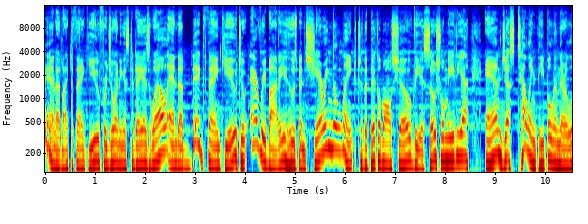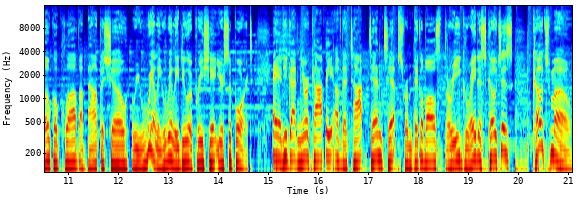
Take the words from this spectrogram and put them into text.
And I'd like to thank you for joining us today as well. And a big thank you to everybody who's been sharing the link to the Pickleball Show via social media and just telling people in their local club about the show. We really, really do appreciate your support. Hey, have you gotten your copy of the top 10 tips from Pickleball's three greatest coaches? Coach Mo,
